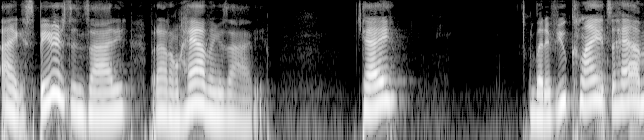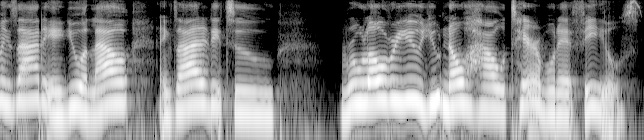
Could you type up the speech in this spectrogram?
I experienced anxiety but i don't have anxiety. Okay? But if you claim to have anxiety and you allow anxiety to rule over you you know how terrible that feels.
